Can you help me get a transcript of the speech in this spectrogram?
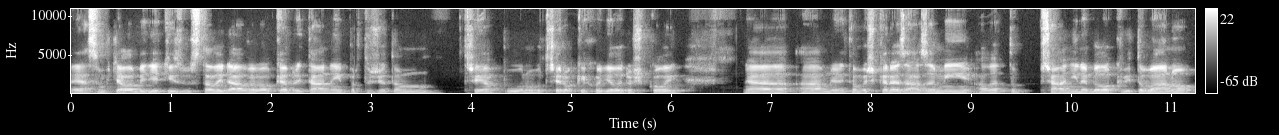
Já jsem chtěl, aby děti zůstaly dál ve Velké Británii, protože tam tři a půl nebo tři roky chodili do školy eh, a měli tam veškeré zázemí, ale to přání nebylo kvitováno,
